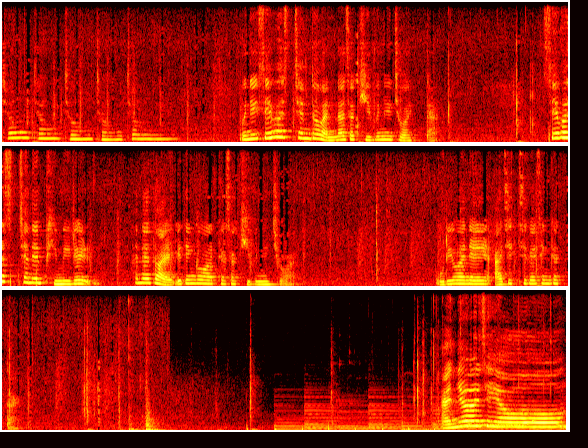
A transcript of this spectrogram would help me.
청청청청청. 오늘 세바스찬도 만나서 기분이 좋았다. 세바스찬의 비밀을 하나 더 알게 된 것 같아서 기분이 좋아. 우리만의 아지트가 생겼다. 안녕하세요.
